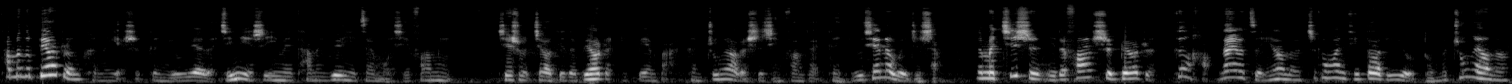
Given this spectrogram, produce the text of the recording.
他们的标准可能也是更优越的，仅仅是因为他们愿意在某些方面接受较低的标准，以便把更重要的事情放在更优先的位置上。那么，即使你的方式标准更好，那又怎样呢？这个问题到底有多么重要呢？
